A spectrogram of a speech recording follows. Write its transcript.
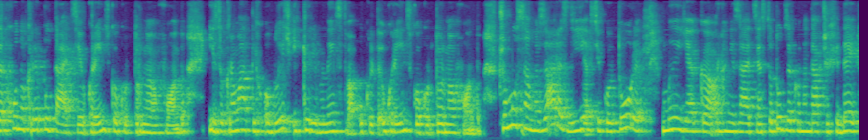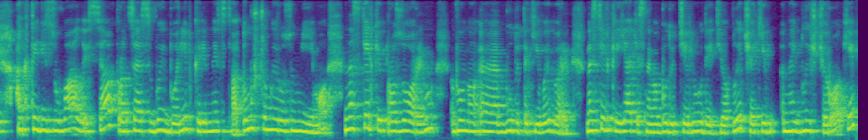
за рахунок репутації українського культурного фонду, і, зокрема, тих облич і керівництва Укр- українського культурного фонду? Чому саме зараз дієвці культури, ми, як організація інститут законодавчих ідей, активізувалися в процес виборів керівництва, тому що ми розуміємо, наскільки прозорим воно е, будуть такі вибори, настільки якісними будуть ті люди, і ті обличчя, які найближчі роки е,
